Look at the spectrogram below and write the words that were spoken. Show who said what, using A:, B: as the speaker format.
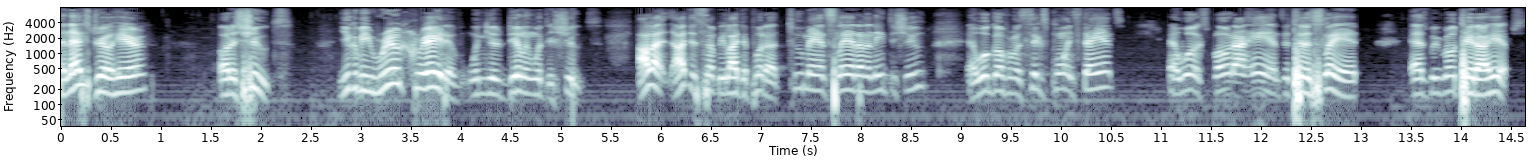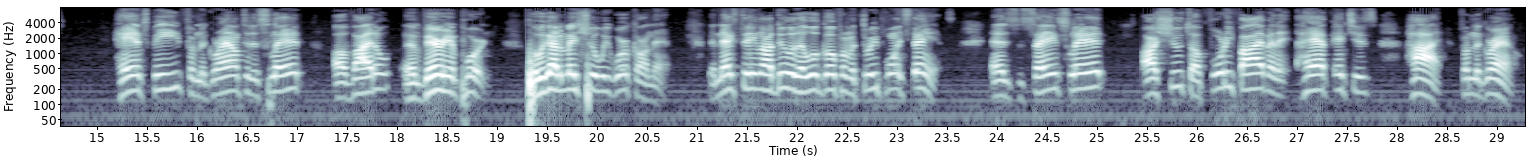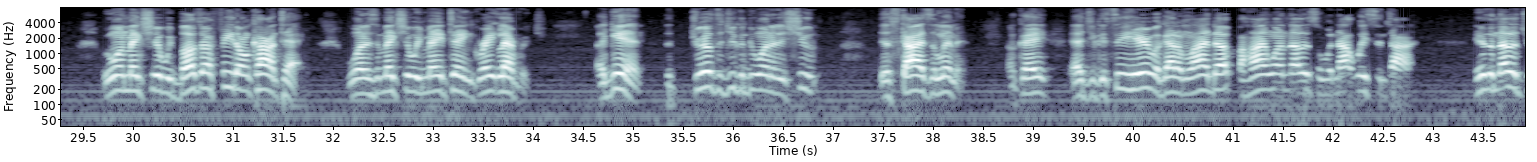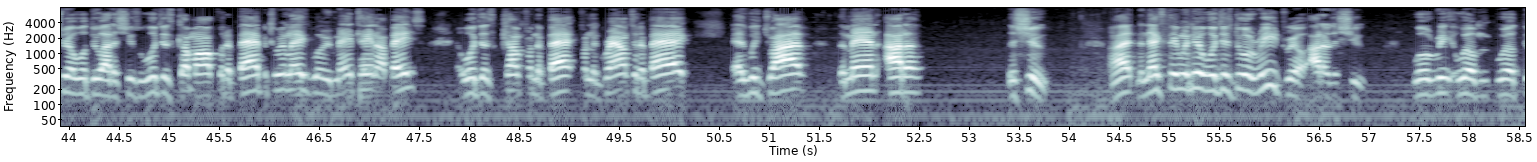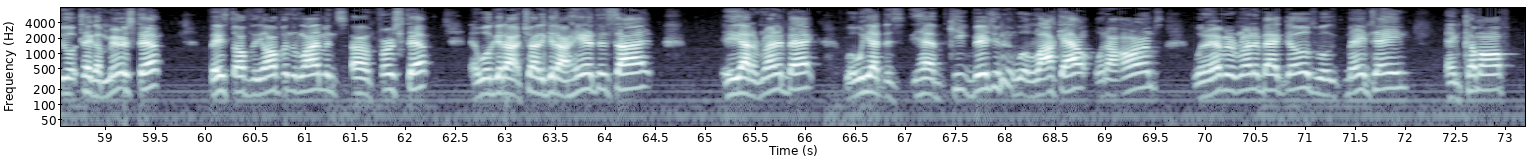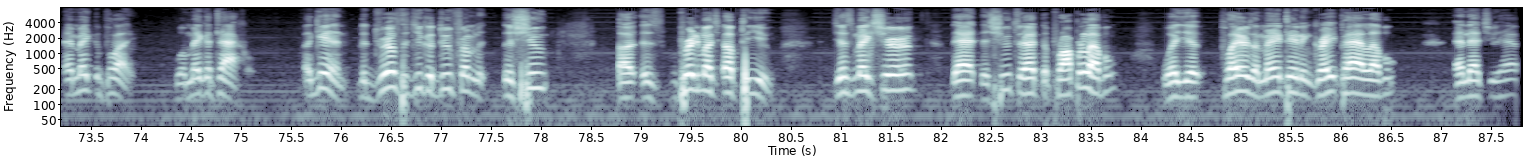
A: The next drill here are the chutes. You can be real creative when you're dealing with the chutes. I like I just simply like to put a two-man sled underneath the chute, and we'll go from a six-point stance, and we'll explode our hands into the sled as we rotate our hips. Hand speed from the ground to the sled are vital and very important. So we got to make sure we work on that. The next thing I'll do is that we'll go from a three-point stance. As the same sled, our chutes are 45 and a half inches high from the ground. We want to make sure we buzz our feet on contact. We want to make sure we maintain great leverage. Again, the drills that you can do under the chute, the sky's the limit. Okay? As you can see here, we got them lined up behind one another so we're not wasting time. Here's another drill we'll do out of chutes. We'll just come off with a bag between legs where we maintain our base, and we'll just come from the back, from the ground to the bag as we drive the man out of the chute. All right. The next thing we do, we'll just do a read drill out of the chute. We'll re, we'll we'll do take a mirror step based off the offensive lineman's uh, first step, and we'll get our try to get our hands inside. He got a running back. Well, we have to have keep vision, and we'll lock out with our arms. Wherever the running back goes, we'll maintain and come off and make the play. We'll make a tackle. Again, the drills that you could do from the chute uh, is pretty much up to you. Just make sure that the chutes are at the proper level, where your players are maintaining great pad level, and that you have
